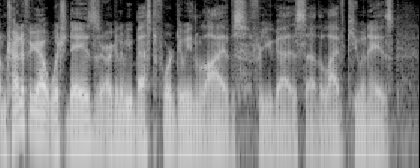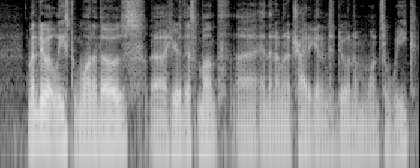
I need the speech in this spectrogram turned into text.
I'm trying to figure out which days are going to be best for doing lives for you guys, uh, the live Q and A's. I'm going to do at least one of those uh, here this month, uh, and then I'm going to try to get into doing them once a week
